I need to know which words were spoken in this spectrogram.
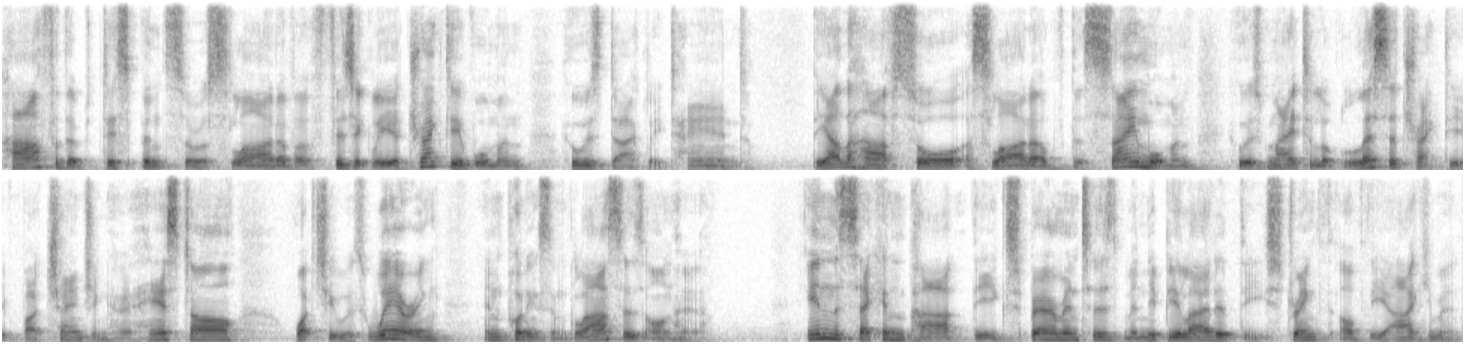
Half of the participants saw a slide of a physically attractive woman who was darkly tanned. The other half saw a slide of the same woman who was made to look less attractive by changing her hairstyle, what she was wearing and putting some glasses on her. In the second part, the experimenters manipulated the strength of the argument.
